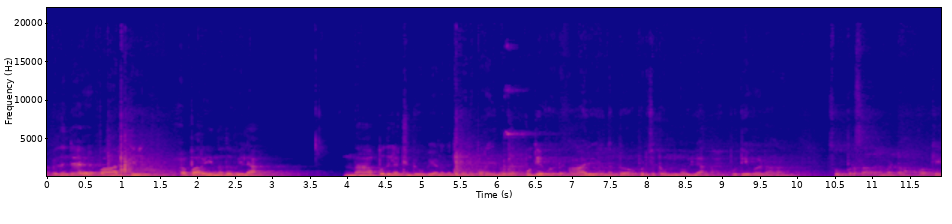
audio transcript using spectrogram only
അപ്പോൾ ഇതിന്റെ പാർട്ടി പറയുന്നത് വില നാൽപ്പത് ലക്ഷം രൂപയാണ് ഇതിന്റെ വില പറയുന്നത്. പുതിയ വീട്. ആരും ഇരുന്നിട്ടോ പിടിച്ചിട്ടോ ഒന്നുമില്ല. പുതിയ വീടാണ്. സൂപ്പർ സാധനം കേട്ടോ. ഓക്കെ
